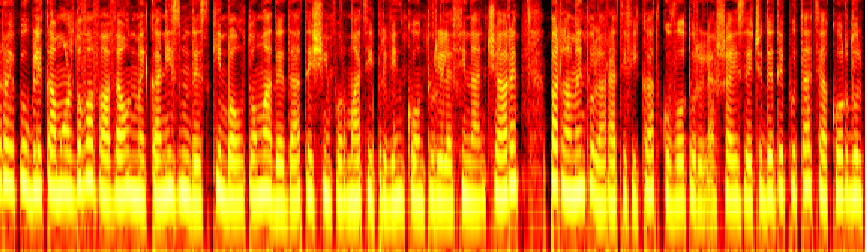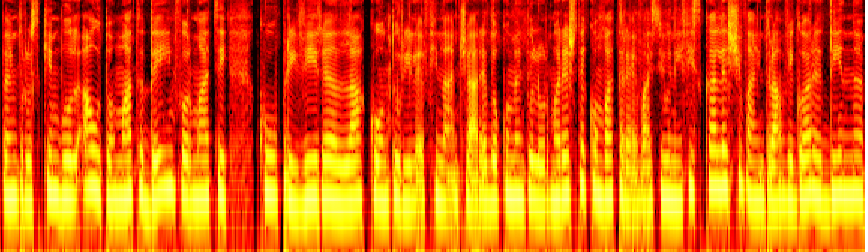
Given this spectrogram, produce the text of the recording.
Republica Moldova va avea un mecanism de schimb automat de date și informații privind conturile financiare. Parlamentul a ratificat cu voturile a 60 de deputați acordul pentru schimbul automat de informații cu privire la conturile financiare. Documentul urmărește combaterea evaziunii fiscale și va intra în vigoare din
